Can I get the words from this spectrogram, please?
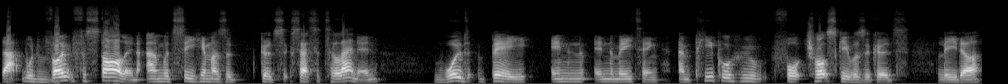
that would vote for Stalin and would see him as a good successor to Lenin would be in in the meeting, and people who thought Trotsky was a good leader,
